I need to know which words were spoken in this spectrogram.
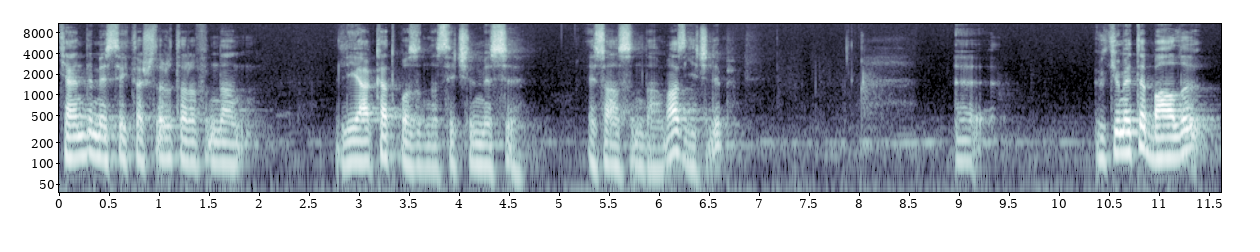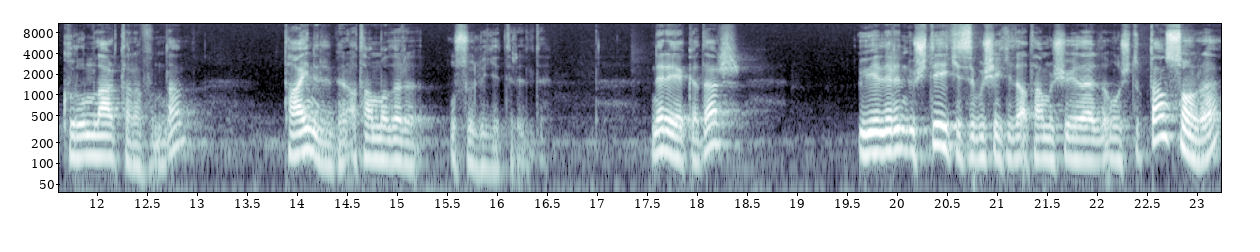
kendi meslektaşları tarafından liyakat bazında seçilmesi esasından vazgeçilip e, hükümete bağlı kurumlar tarafından tayin edilme, atanmaları usulü getirildi. Nereye kadar? Üyelerin üçte ikisi bu şekilde atanmış üyelerden oluştuktan sonra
